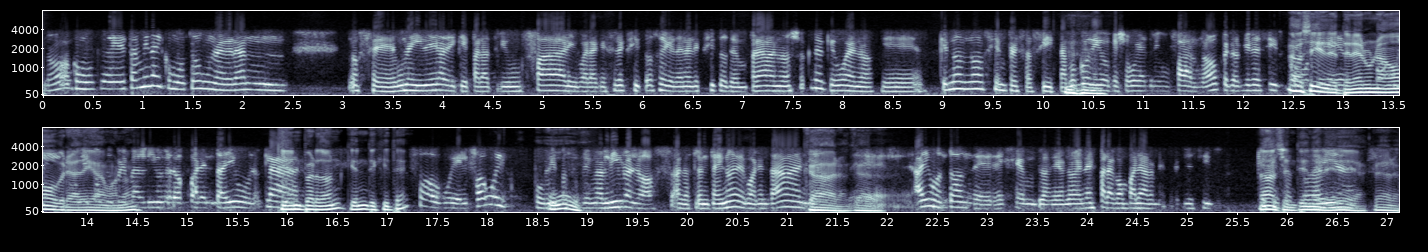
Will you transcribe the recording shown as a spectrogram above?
¿no? Como que también hay como toda una gran no sé, una idea de que para triunfar y para que ser exitoso hay que tener éxito temprano. Yo creo que, bueno, que, que no no siempre es así. Tampoco digo que yo voy a triunfar, ¿no? Pero quiero decir... No, sí, de tener una obra, digamos, su primer libro a los 41, claro. ¿Quién, perdón? ¿Quién dijiste? Fogwill. Fogwill publicó su uh. primer libro a los, a los 39, 40 años. Claro, claro. Eh, hay un montón de ejemplos, no, no es para compararme, pero quiero decir... No, se entiende la idea, claro.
